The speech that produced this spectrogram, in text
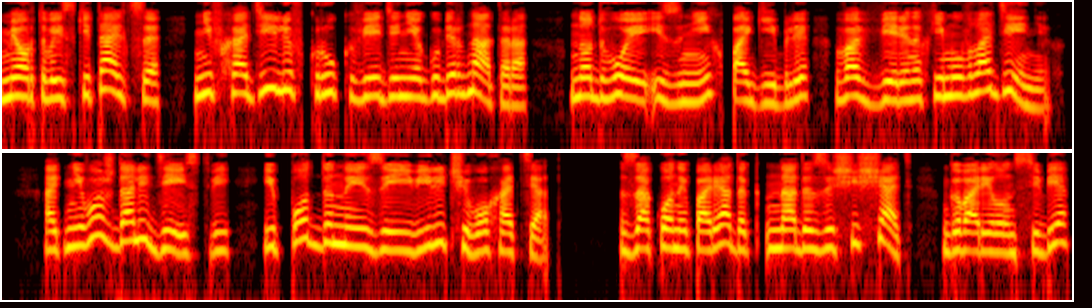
Мертвые скитальцы не входили в круг ведения губернатора, но двое из них погибли во вверенных ему владениях. От него ждали действий, и подданные заявили, чего хотят. «Закон и порядок надо защищать», — говорил он себе,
